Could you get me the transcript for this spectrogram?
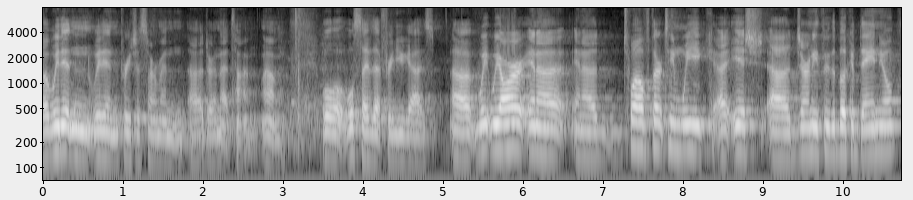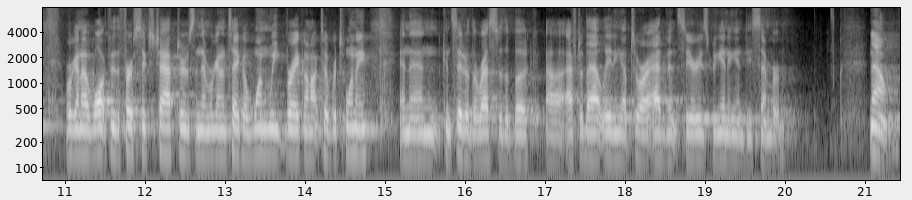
but we didn't we didn't preach a sermon uh, during that time. Um, we'll we'll save that for you guys. Uh, we we are in a in a 12, 13 week uh, ish uh, journey through the book of Daniel. We're going to walk through the first six chapters, and then we're going to take a one week break on October 20, and then consider the rest of the book uh, after that, leading up to our Advent series beginning in December. Now,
